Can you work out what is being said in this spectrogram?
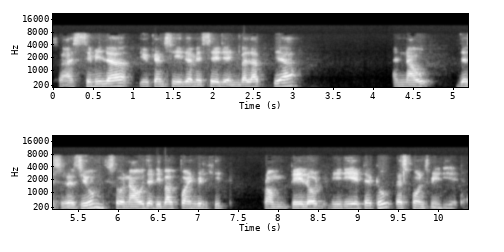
So as similar, you can see the message envelope there. And now just resume. So now the debug point will hit from payload mediator to response mediator.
